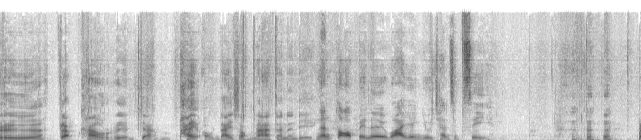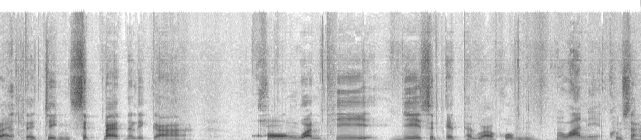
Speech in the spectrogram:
หรือกลับเข้าเรือนจำไพ่ออกได้สองหน้าเท่านั้นเองงั้นตอบไปเลยว่ายังอยู่ชั้นแปลกแต่จริง 18 นาฬิกาของวันที่ 21 ธันวาคม14เมื่อวานนี้ คุณสห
